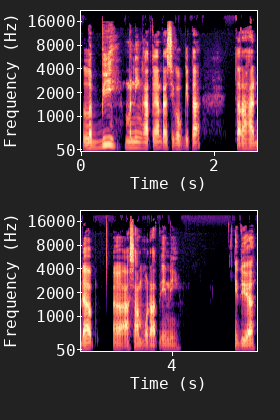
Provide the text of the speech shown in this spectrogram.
lebih meningkatkan resiko kita terhadap uh, asam urat ini. Itu ya.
